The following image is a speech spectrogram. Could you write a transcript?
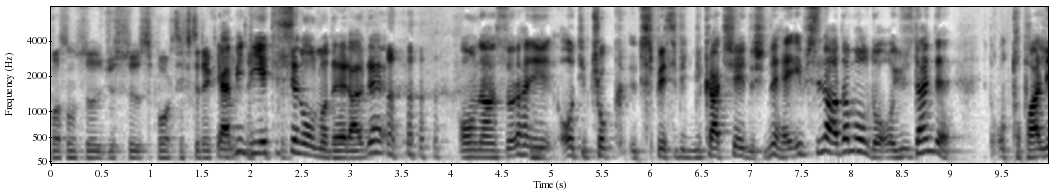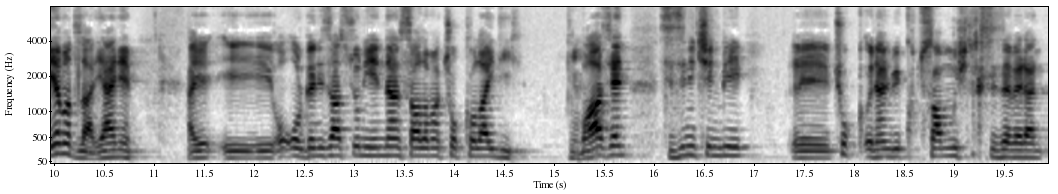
basın sözcüsü, sportif direktör. Yani bir diyetisyen olmadı herhalde. Ondan sonra hani o tip çok spesifik birkaç şey dışında hepsine adam oldu. O yüzden de o toparlayamadılar. Yani hani, e, o organizasyonu yeniden sağlamak çok kolay değil. Bazen sizin için bir e, çok önemli bir kutsanmışlık size veren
